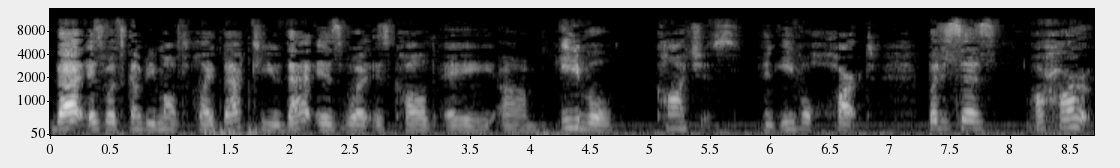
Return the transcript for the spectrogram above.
that is what's going to be multiplied back to you. That is what is called a um, evil conscious, an evil heart. But it says our heart,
